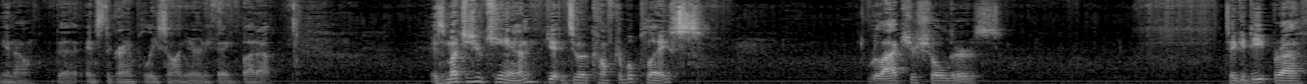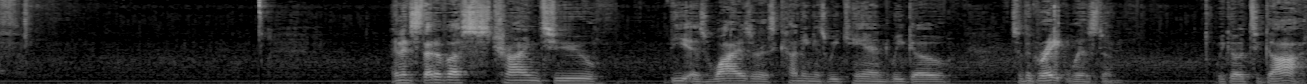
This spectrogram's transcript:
you know, the Instagram police on you or anything. But uh, as much as you can, get into a comfortable place. Relax your shoulders. Take a deep breath. And instead of us trying to be as wise or as cunning as we can, we go to the great wisdom we go to God.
